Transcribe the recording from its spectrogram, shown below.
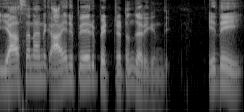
ఈ ఆసనానికి ఆయన పేరు పెట్టడం జరిగింది. ఇది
